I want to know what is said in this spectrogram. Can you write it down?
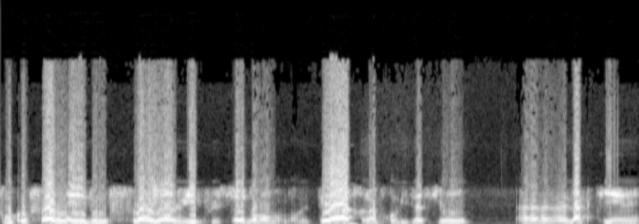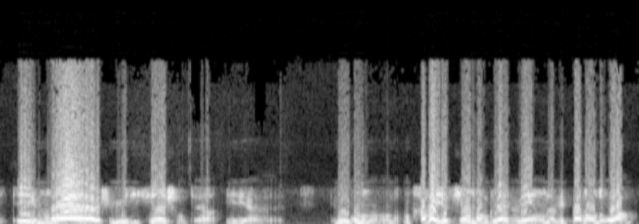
francophones et donc Florian lui est plus dans le théâtre, l'improvisation, euh, l'acting et moi euh, je suis musicien et chanteur et, euh, et donc on, on- travaille aussi en anglais mais on n'avait pas d'endroit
